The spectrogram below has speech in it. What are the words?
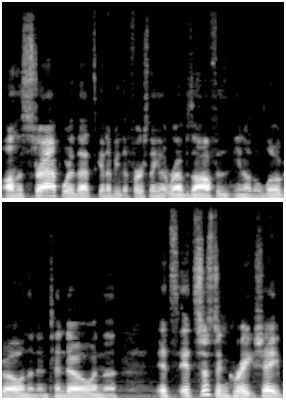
on the strap where that's going to be the first thing that rubs off is you know the logo and the Nintendo and the it's it's just in great shape.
